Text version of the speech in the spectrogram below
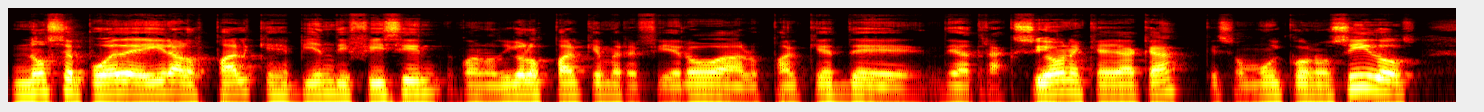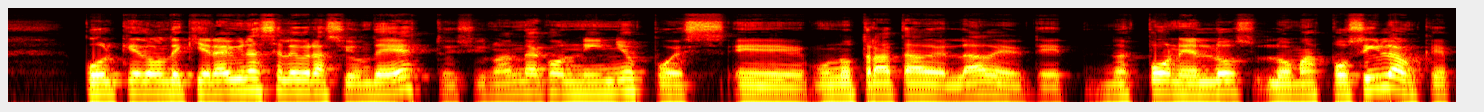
No se puede ir a los parques, es bien difícil. Cuando digo los parques, me refiero a los parques de, de atracciones que hay acá, que son muy conocidos porque donde quiera hay una celebración de esto. Y si uno anda con niños, pues eh, uno trata ¿verdad? De, de, no exponerlos lo más posible, aunque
